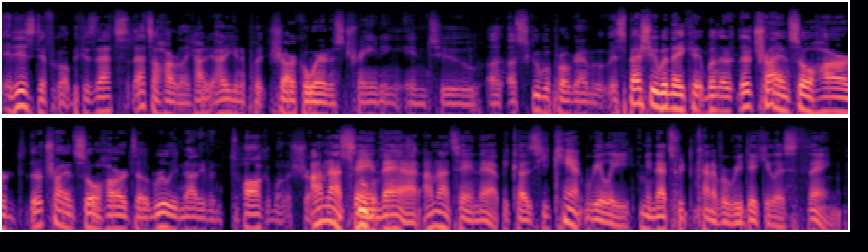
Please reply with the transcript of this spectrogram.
it is difficult because that's that's a hard like how, how are you going to put shark awareness training into a, a scuba program, especially when they can, when they're they're trying so hard they're trying so hard to really not even talk about a shark. I'm not saying class. that. I'm not saying that because you can't really. I mean, that's kind of a ridiculous thing. I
